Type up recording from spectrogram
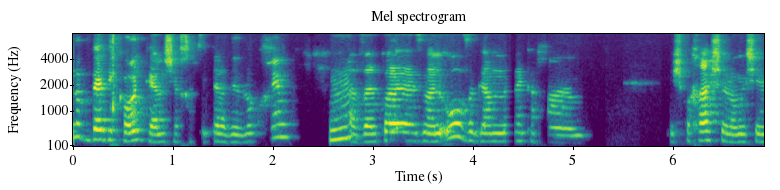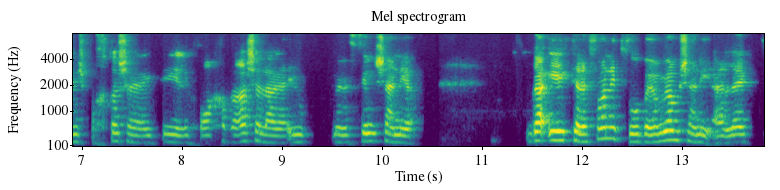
נוגדי דיכאון כאלה שחצי תל אביב לוקחים mm-hmm. אבל כל הזמן הוא וגם ככה משפחה שלו, מישהי ממשפחתו שהייתי לכאורה חברה שלה היו מנסים שאני היא טלפונית והוא ביום יום שאני אעלה את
